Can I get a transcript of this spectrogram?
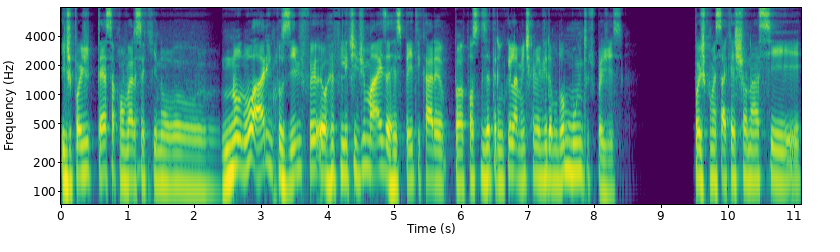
E depois de ter essa conversa aqui no, no, no, ar, inclusive, foi, eu refleti demais a respeito. E, cara, eu posso dizer tranquilamente que a minha vida mudou muito depois disso. Depois de começar a questionar se,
